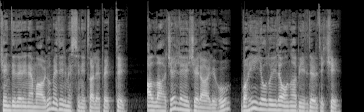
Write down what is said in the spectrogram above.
kendilerine malum edilmesini talep etti. Allah Celle Celaluhu vahiy yoluyla ona bildirdi ki,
